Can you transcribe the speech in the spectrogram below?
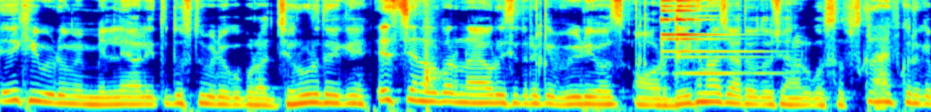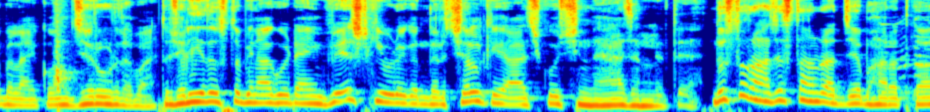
एक ही वीडियो में मिलने वाली। तो दोस्तों वीडियो को पूरा ज़रूर देखें। इस चैनल पर नए और इसी तरह के वीडियोस और देखना चाहते हो तो चैनल को सब्सक्राइब करके बेलाइकॉन ज़रूर दबाए। तो चलिए दोस्तों, बिना कोई टाइम वेस्ट की वीडियो के अंदर चल के आज कुछ नया जान लेते हैं। दोस्तों, राजस्थान राज्य भारत का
